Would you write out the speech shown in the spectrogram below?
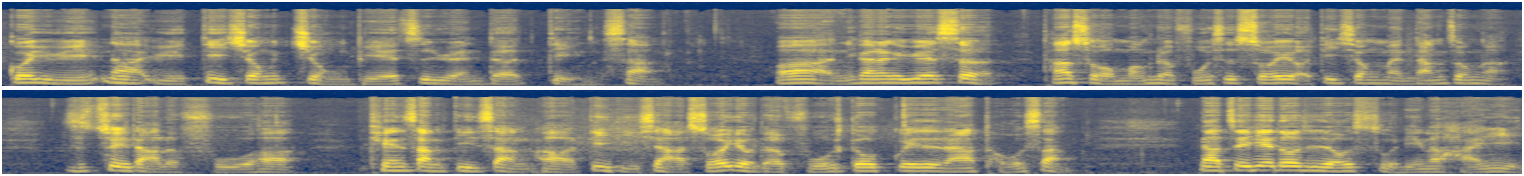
归于那与弟兄迥别之人的顶上。哇，你看那个约瑟，他所蒙的福是所有弟兄们当中啊，是最大的福哈。天上地上哈，地底下所有的福都归在他头上。那这些都是有属灵的含义。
